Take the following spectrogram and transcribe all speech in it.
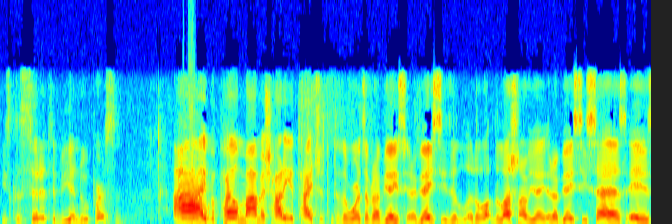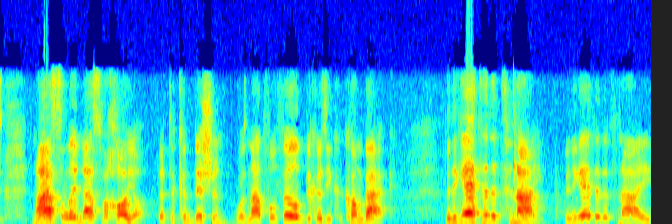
He's considered to be a new person. Aye, B'Pail Mamish, how do you tie it into the words of Rabbi Yossi? Rabbi Yossi, the, Lashon of Rabbi Rabbi says is, Nasale Nes v'choya, that the condition was not fulfilled because he could come back. When you get to the Tanai, when you get to the Tanai,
